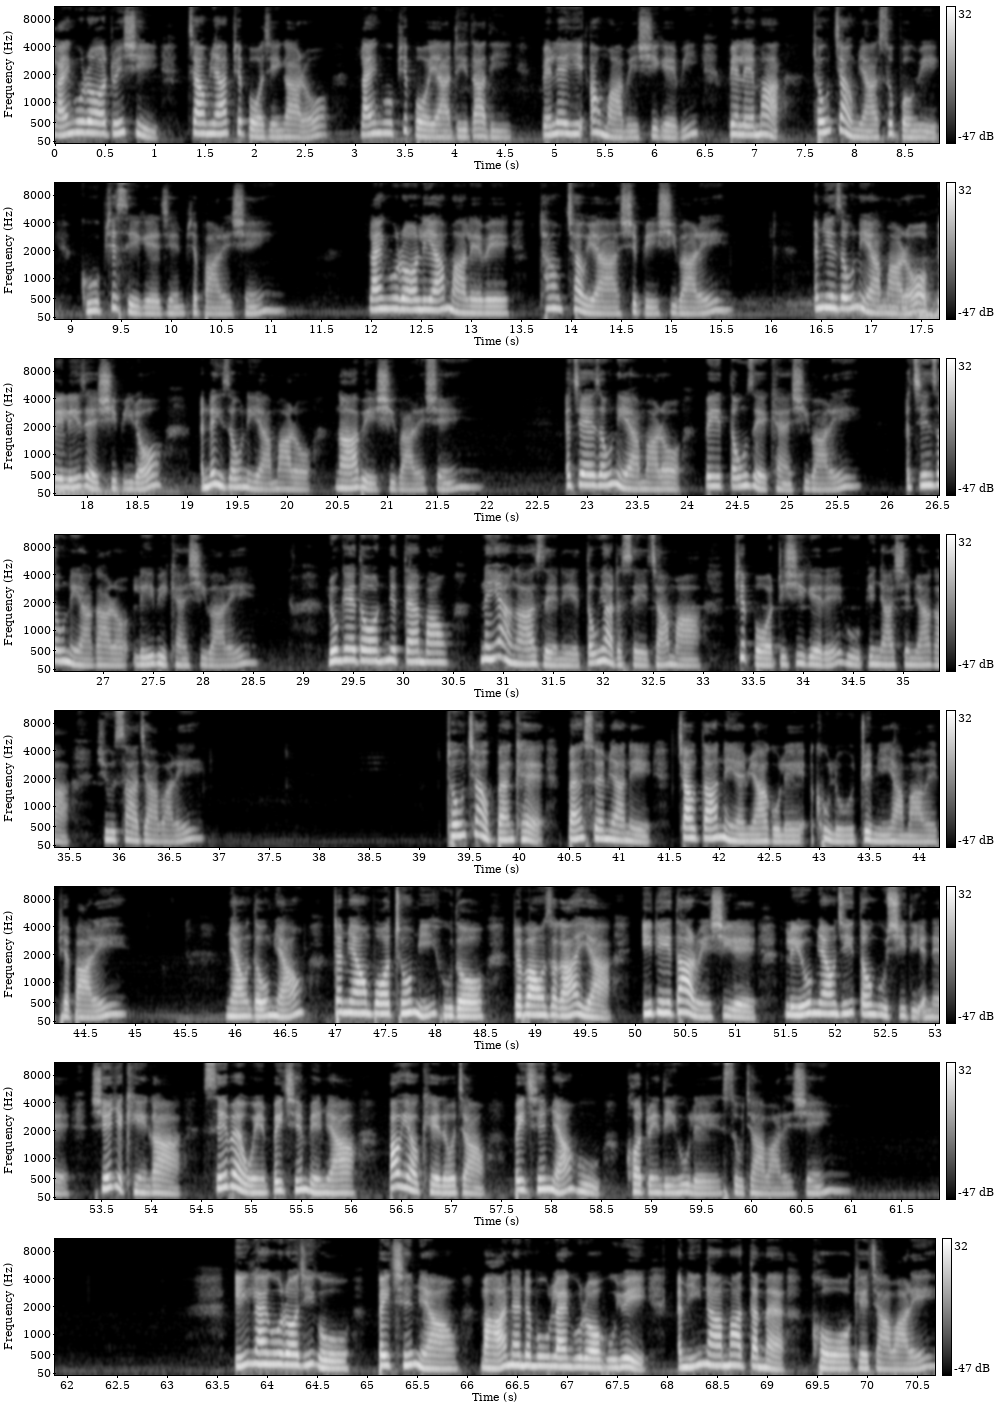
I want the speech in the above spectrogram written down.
လှိုင်ကူတော်အတွင်းရှိကြောင်များဖြစ်ပေါ်ခြင်းကတော့လှိုင်ကူဖြစ်ပေါ်ရာဒေသသည်ပင်လယ်ရေအောက်မှာပင်ရှိခဲ့ပြီးပင်လယ်မှထုံးကြောင်များစုပုံ၍ဂူဖြစ်စေခဲ့ခြင်းဖြစ်ပါတယ်ရှင် လှိုင်ကူတော်အလျားမှာလည်းပဲ1608ပေရှိပါတယ်။အမြင့်ဆုံးနေရာမှာတော့ပေ40ရှိပြီးတော့အနိမ့်ဆုံးနေရာမှာတော့9ပေရှိပါတယ်ရှင်။အကျယ်ဆုံးနေရာမှာတော့ပေ30ခန့်ရှိပါတယ်။အကျဉ်းဆုံးနေရာကတော့4ပေခန့်ရှိပါတယ်။လွန်ခဲ့သောနှစ်တန်းပေါင်း250နဲ့310ကြားမှာဖြစ်ပေါ်တည်ရှိခဲ့တဲ့ဟုပညာရှင်များကယူဆကြပါတယ်။ ထုံးချောက်ပန်းခက်ပန်းဆွဲများနဲ့ကြောက်သားနေရံများကိုလည်းအခုလိုတွေ့မြင်ရမှာပဲဖြစ်ပါတယ်။မြောင်သုံးမြောင်တမြောင်ပေါ်ထွန်းမီဟူသောတပောင်စကားအရာဤဒေသတွင်ရှိတဲ့လျိုမြောင်ကြီးသုံးခုရှိသည့်အနက်ရှဲရခင်ကဆေးဘက်ဝင်ပိတ်ချင်းပင်များပေါက်ရောက်ခဲ့သောကြောင့်ပိတ်ချင်းများဟုခေါ်တွင်သည်ဟုလည်းဆိုကြပါရရှင်။ဤလိုင်ကိုတော်ကြီးကို ပိတ်ချင်းမြောင်မဟာနန္ဒမူလိုင်ကိုတော်ဟူ၍အမည်နာမသတ်မှတ်ခေါ်ဝေါ်ခဲ့ကြပါသည်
